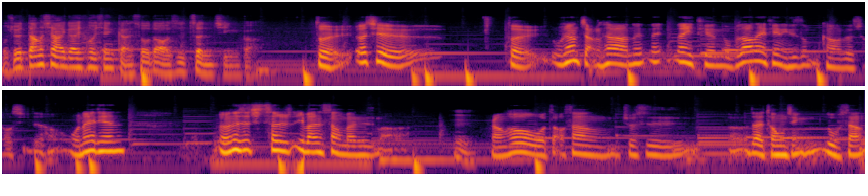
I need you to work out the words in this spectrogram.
我觉得当下应该会先感受到的是震惊吧。对，而且对我想讲一下那那那一天，我不知道那一天你是怎么看到这消息的哈。我那一天呃那是是一般上班日嘛，嗯然后我早上就是呃在通勤路上，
